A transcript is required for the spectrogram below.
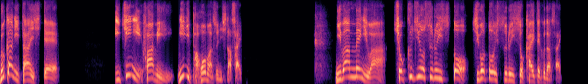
部下に対して、1にファミリー、2にパフォーマンスにしなさい。2番目には、食事をする椅子と仕事をする椅子を変えてください。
